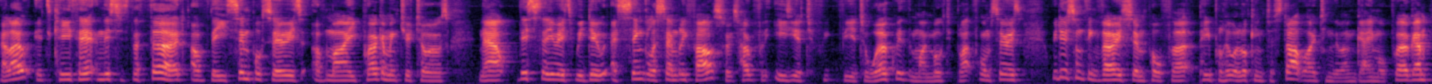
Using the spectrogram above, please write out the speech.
Hello, it's Keith here, and this is the third of the simple series of my programming tutorials. Now, this series we do a single assembly file, so it's hopefully easier to, for you to work with than my multi-platform series. We do something very simple for people who are looking to start writing their own game or program,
